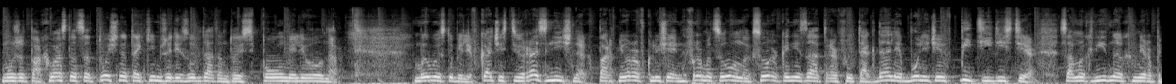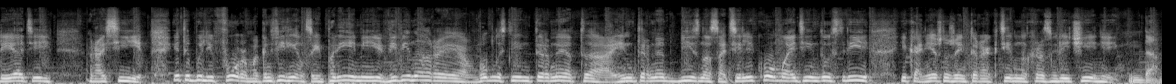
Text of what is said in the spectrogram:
может похвастаться точно таким же результатом, то есть полмиллиона. Мы выступили в качестве различных партнеров, включая информационных, соорганизаторов и так далее, более чем в 50 самых видных мероприятий России. Это были форумы, конференции, премии, вебинары в области интернета, интернет-бизнеса, телекома, IT-индустрии и, конечно же, интерактивных развлечений. Да.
